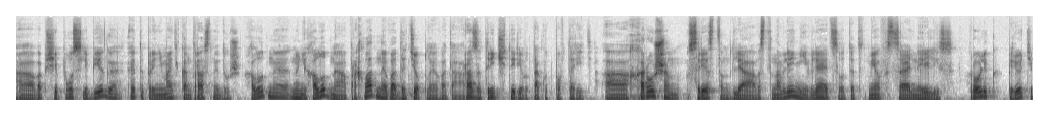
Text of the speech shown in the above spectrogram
а вообще после бега это принимать контрастный душ. Холодная, ну не холодная, а прохладная вода, теплая вода. Раза 3-4 вот так вот повторить. А хорошим средством для восстановления является вот этот миофасциальный релиз. Ролик берете,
